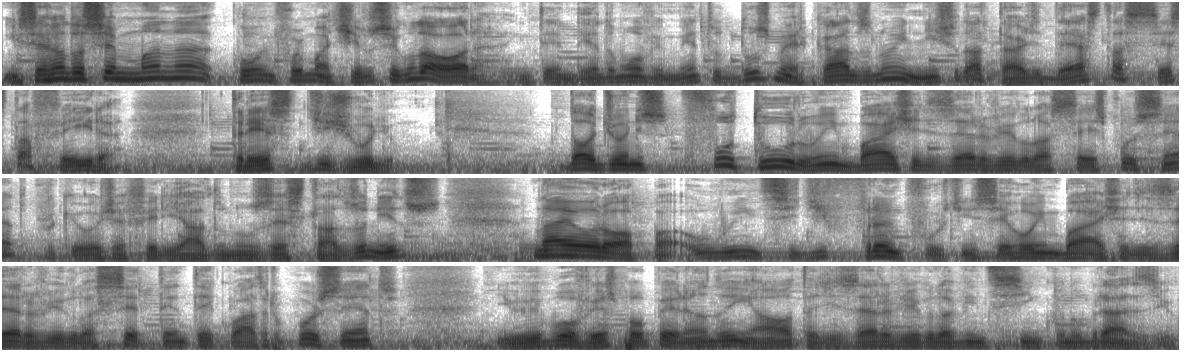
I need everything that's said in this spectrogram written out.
Encerrando a semana com o informativo segunda hora, entendendo o movimento dos mercados no início da tarde desta sexta-feira, 3 de julho. Dow Jones Futuro em baixa de 0,6%, porque hoje é feriado nos Estados Unidos. Na Europa, o índice de Frankfurt encerrou em baixa de 0,74% e o Ibovespa operando em alta de 0,25% no Brasil.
